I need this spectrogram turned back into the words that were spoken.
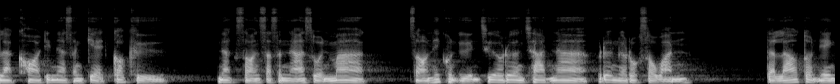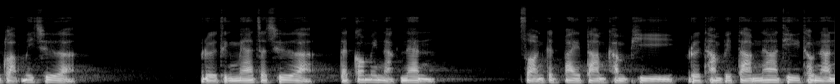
และข้อที่น่าสังเกตก็คือ นักสอนศาสนาส่วนมาก สอนให้คนอื่นเชื่อเรื่องชาติหน้าเรื่องนรกสวรรค์ แต่แล้วตนเองกลับไม่เชื่อ หรือถึงแม้จะเชื่อ แต่ก็ไม่หนักแน่น สอนกันไปตามคำพีหรือทำไปตามหน้าที่เท่านั้น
